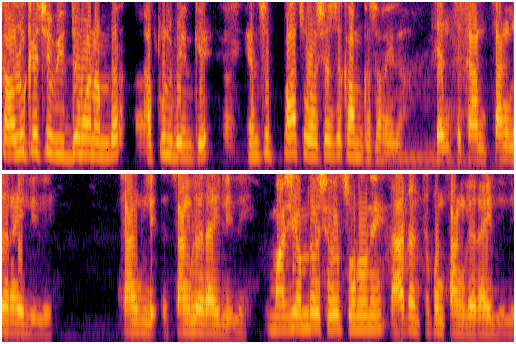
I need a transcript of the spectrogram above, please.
तालुक्याचे विद्यमान आमदार. अतुल बेनके. यांचं पाच वर्षाचं काम कसं राहिलं त्यांचं काम चांगलं राहिलेले चांगले चांगलं राहिलेले माजी आमदार शरद सोनवणे दादांचं पण चांगलं राहिलेले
